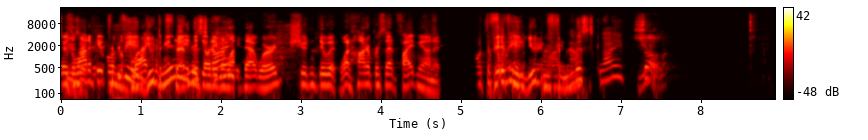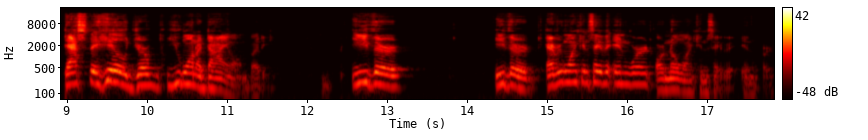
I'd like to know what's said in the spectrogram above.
There's a lot of people in the black community that don't even like that word. Shouldn't do it. One hundred percent, fight me on it. What the Vivian, you defend this guy? So that's the hill you're you want to die on, buddy. Either either everyone can say the N word or no one can say the N word,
